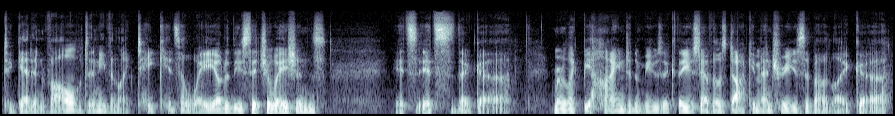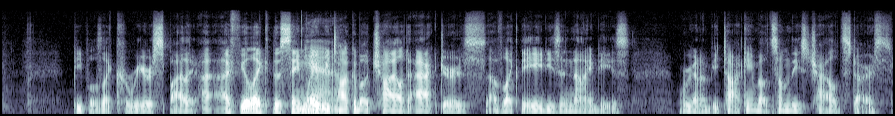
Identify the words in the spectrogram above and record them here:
to get involved and even like take kids away out of these situations. It's it's like uh, remember like behind the music they used to have those documentaries about like uh, people's like careers spiraling. I, I feel like the same way we talk about child actors of like the 80s and 90s, we're gonna be talking about some of these child stars.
